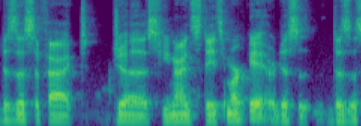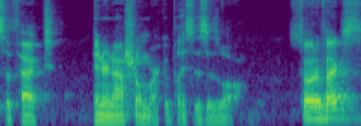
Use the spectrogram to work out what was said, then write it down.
does this affect just United States market, or does does this affect international marketplaces as well? So it affects,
